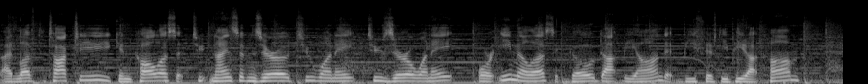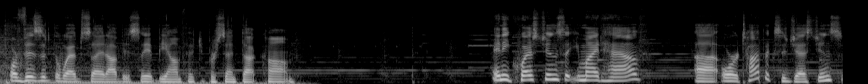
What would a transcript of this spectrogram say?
I'd love to talk to you. You can call us at 970-218-2018 or email us at go.beyond at b50p.com or visit the website, obviously, at beyond50percent.com. Any questions that you might have uh, or topic suggestions,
